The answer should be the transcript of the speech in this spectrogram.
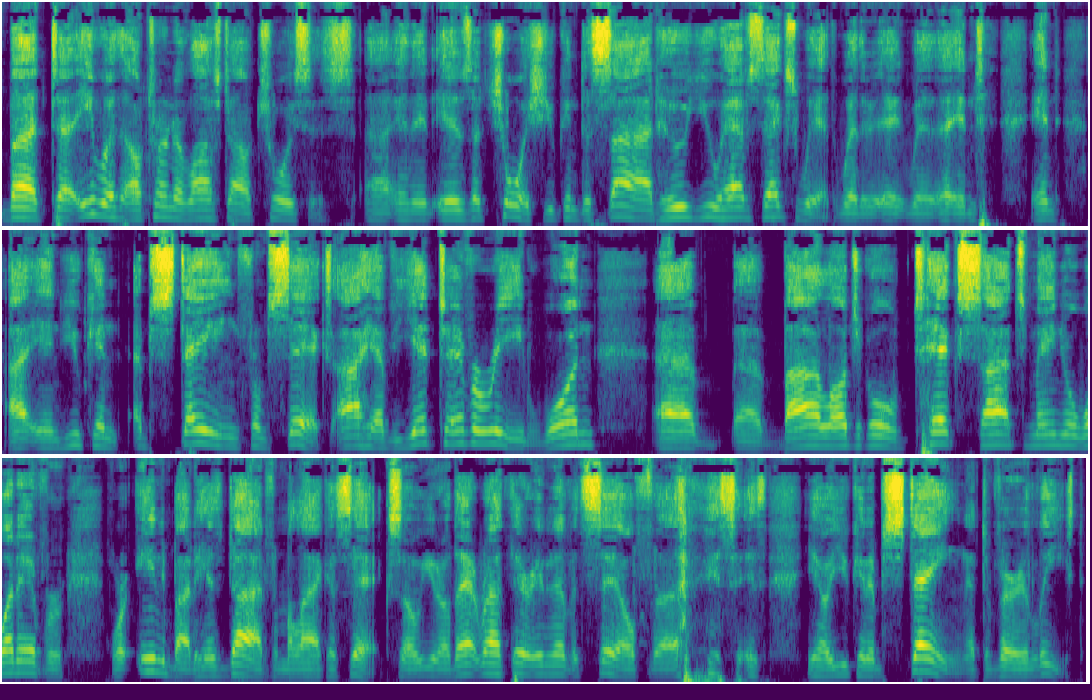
But uh, even with alternative lifestyle choices, uh, and it is a choice, you can decide who you have sex with, whether it, and and and you can abstain from sex. I have yet to ever read one uh, uh, biological text, science manual, whatever, where anybody has died from a lack of sex. So, you know, that right there in and of itself uh, is, is, you know, you can abstain at the very least.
